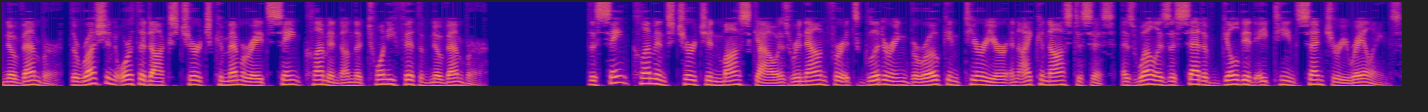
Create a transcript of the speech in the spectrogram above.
November, the Russian Orthodox Church commemorates Saint Clement on 25 November. The St. Clement's Church in Moscow is renowned for its glittering Baroque interior and iconostasis, as well as a set of gilded 18th-century railings.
